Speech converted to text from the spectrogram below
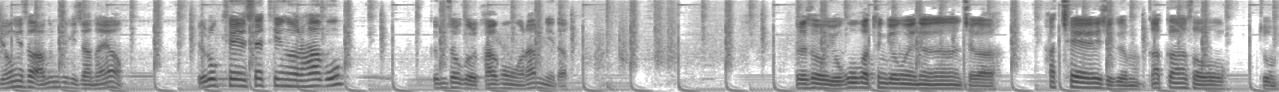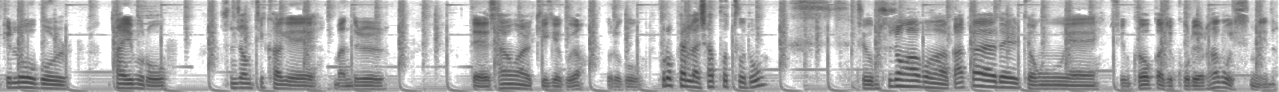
0에서 안 움직이잖아요. 이렇게 세팅을 하고 금속을 가공을 합니다. 그래서 요거 같은 경우에는 제가 하체 지금 깎아서 좀 필로볼 타입으로 순정틱하게 만들 때 사용할 기계고요. 그리고 프로펠러 샤프트도 지금 수정하거나 깎아야 될 경우에 지금 그것까지 고려를 하고 있습니다.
